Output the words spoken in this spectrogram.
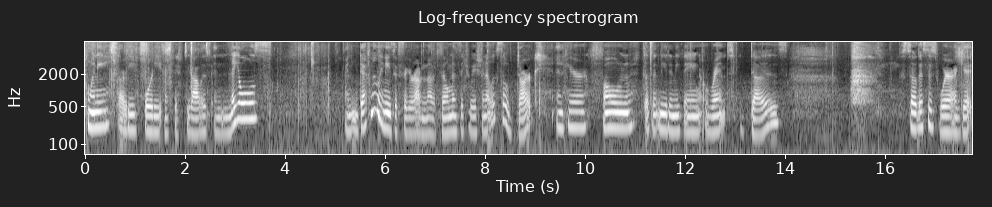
20 30 40 and 50 dollars in nails I definitely need to figure out another filming situation. It looks so dark in here. Phone doesn't need anything. Rent does. So this is where I get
